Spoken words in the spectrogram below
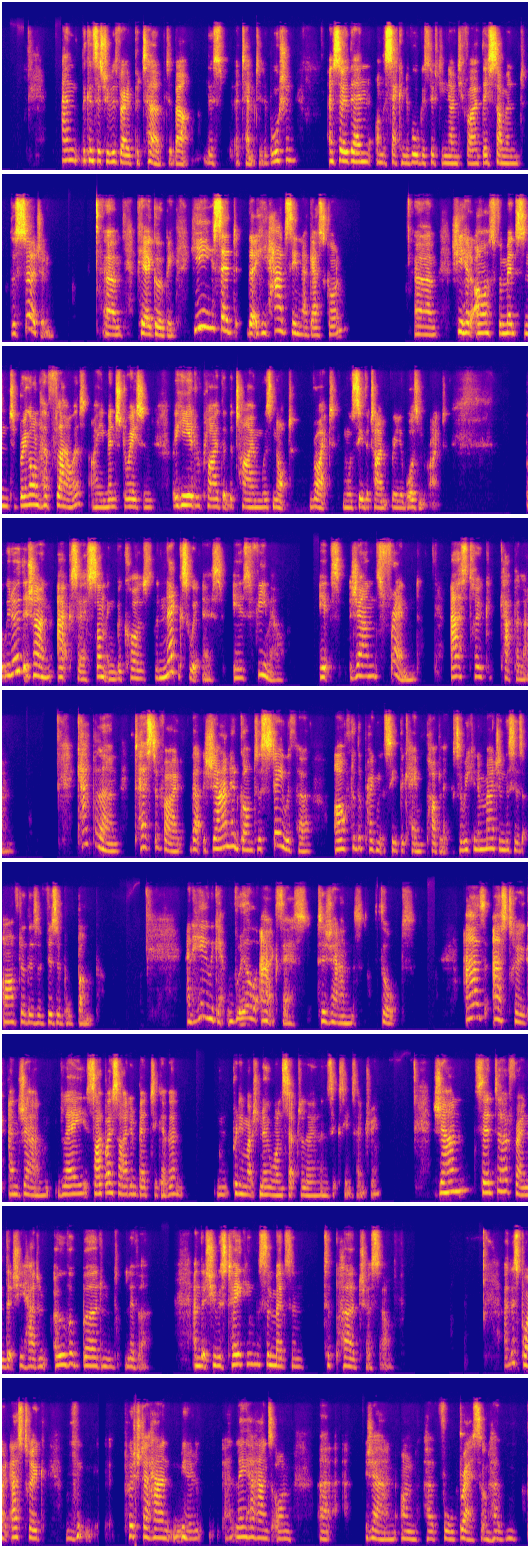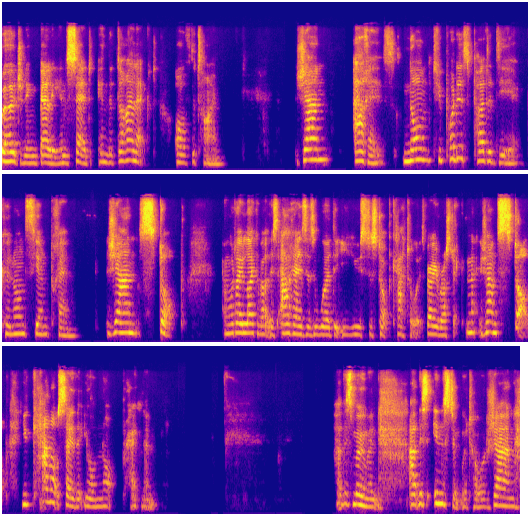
And the consistory was very perturbed about this attempted abortion. And so then on the 2nd of August 1595, they summoned the surgeon, um, Pierre Goby. He said that he had seen La Gasconne. Um, she had asked for medicine to bring on her flowers, i.e., menstruation, but he had replied that the time was not right. And we'll see the time really wasn't right. But we know that Jeanne accessed something because the next witness is female. It's Jeanne's friend, Astrid Capelin. Capelin testified that Jeanne had gone to stay with her after the pregnancy became public. So we can imagine this is after there's a visible bump. And here we get real access to Jeanne's thoughts. As Astruc and Jeanne lay side by side in bed together, pretty much no one slept alone in the 16th century, Jeanne said to her friend that she had an overburdened liver and that she was taking some medicine to purge herself. At this point, Astruc pushed her hand, you know, lay her hands on uh, Jeanne, on her full breast, on her burgeoning belly, and said in the dialect of the time, Jeanne, arrête, non tu podes pas de dire que non s'y en prenne. Jeanne, stop. And what I like about this, arrêt is a word that you use to stop cattle. It's very rustic. Jeanne, stop. You cannot say that you're not pregnant. At this moment, at this instant, we're told, Jeanne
